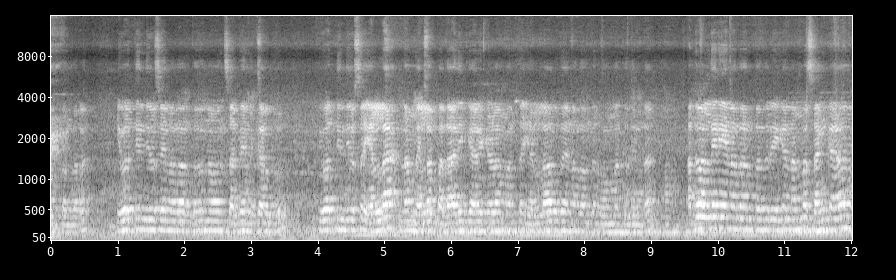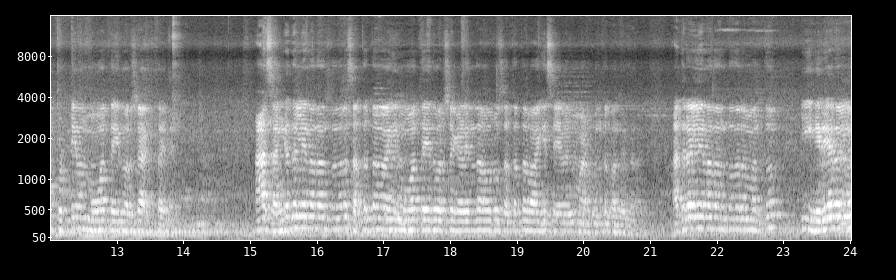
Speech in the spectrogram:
ಅಂತಂದ್ರೆ, ಇವತ್ತಿನ ದಿವಸ ಏನದ ಅಂತಂದ್ರೆ ನಾವು ಒಂದು ಸಭೆಯನ್ನು ಕರೆದು, ಇವತ್ತಿನ ದಿವಸ ಎಲ್ಲ ನಮ್ಮೆಲ್ಲ ಪದಾಧಿಕಾರಿಗಳ ಮತ್ತು ಎಲ್ಲರದ್ದು ಏನದ ಅಂದ್ರೆ ಒಮ್ಮತದಿಂದ ಅದು ಅಲ್ಲದೆ ಏನದ ಅಂತಂದ್ರೆ ಈಗ ನಮ್ಮ ಸಂಘ ಹುಟ್ಟಿ ಒಂದು ಮೂವತ್ತೈದು ವರ್ಷ ಆಗ್ತಾ ಇದೆ. ಆ ಸಂಘದಲ್ಲಿ ಏನದ ಅಂತಂದ್ರೆ ಸತತವಾಗಿ ಮೂವತ್ತೈದು ವರ್ಷಗಳಿಂದ ಅವರು ಸತತವಾಗಿ ಸೇವೆಯನ್ನು ಮಾಡ್ಕೊಂತ ಬಂದಿದ್ದಾರೆ. ಅದರಲ್ಲಿ ಏನದ ಅಂತಂದ್ರೆ ಮತ್ತು ಈ ಹಿರಿಯರಲ್ಲೂ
